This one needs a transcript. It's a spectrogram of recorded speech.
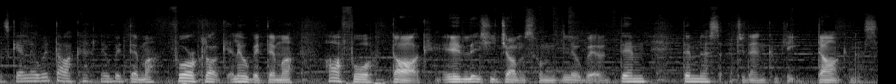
it's getting a little bit darker, a little bit dimmer. Four o'clock, a little bit dimmer. Half four, dark. It literally jumps from a little bit of dim dimness to then complete darkness.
